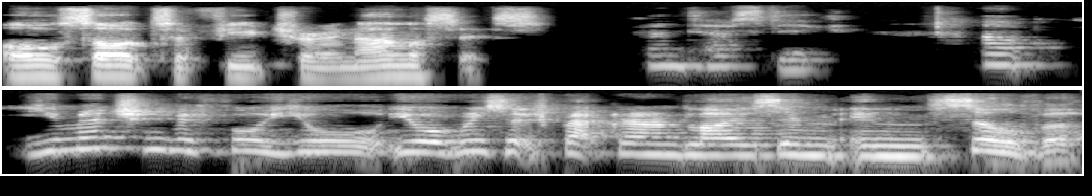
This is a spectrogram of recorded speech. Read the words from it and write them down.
all sorts of future analysis. Fantastic. Um, you mentioned before your your research background lies in in silver.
